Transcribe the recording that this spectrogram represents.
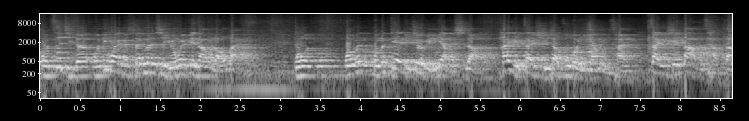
我自己的我另外一个身份是原味便当的老板。我我们我们店里就有营养师啊，他也在学校做过营养午餐，在一些大的厂商，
